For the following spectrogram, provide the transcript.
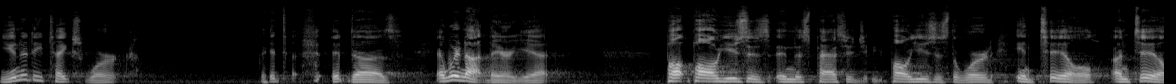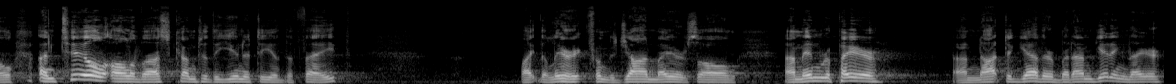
Unity takes work. It, it does. And we're not there yet. Paul, Paul, uses in this passage, Paul uses the word until, until, until all of us come to the unity of the faith. Like the lyric from the John Mayer song, I'm in repair. I'm not together, but I'm getting there.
